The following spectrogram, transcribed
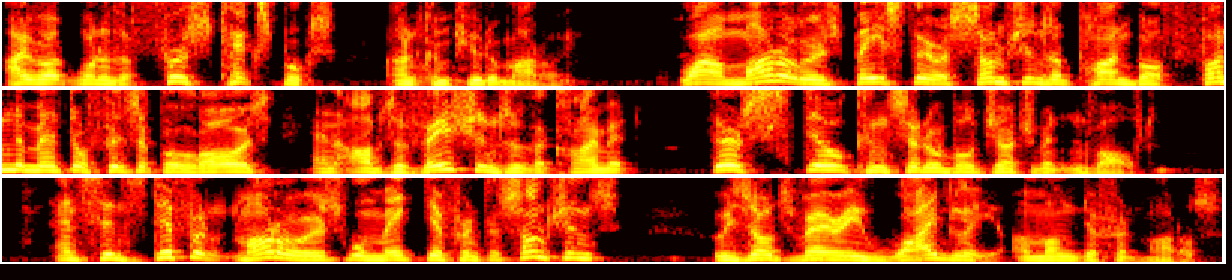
I wrote one of the first textbooks on computer modeling. While modelers base their assumptions upon both fundamental physical laws and observations of the climate, there's still considerable judgment involved. And since different modelers will make different assumptions, results vary widely among different models.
